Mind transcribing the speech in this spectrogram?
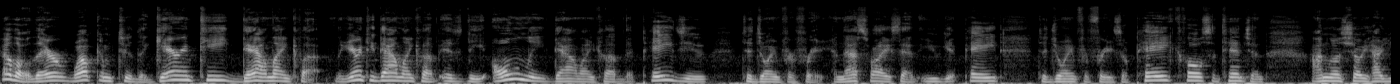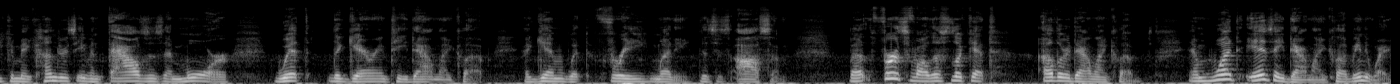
Hello there. Welcome to the Guaranteed Downline Club. The Guaranteed Downline Club is the only downline club that pays you to join for free. And that's why I said you get paid to join for free. So pay close attention. I'm going to show you how you can make hundreds, even thousands, and more with the Guaranteed Downline Club. Again, with free money. This is awesome. But first of all, let's look at other downline clubs. And what is a downline club anyway?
